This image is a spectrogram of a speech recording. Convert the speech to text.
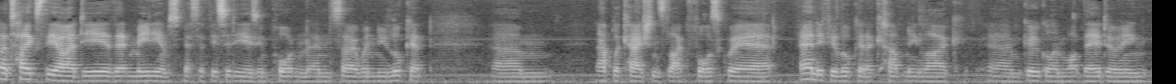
kind of takes the idea that medium specificity is important, and so when you look at um, applications like Foursquare, and if you look at a company like um, Google and what they're doing,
